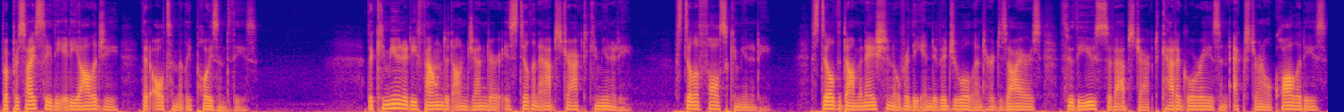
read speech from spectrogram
but precisely the ideology that ultimately poisoned these. The community founded on gender is still an abstract community, still a false community, still the domination over the individual and her desires through the use of abstract categories and external qualities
